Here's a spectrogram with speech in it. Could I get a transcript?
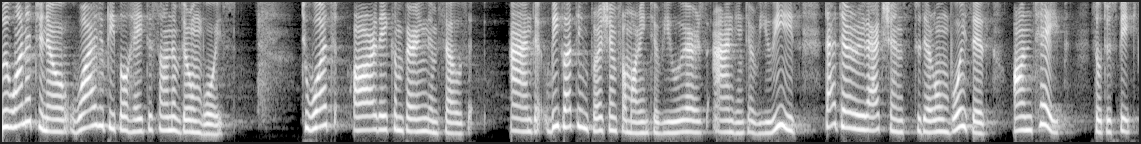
We wanted to know why do people hate the sound of their own voice? To what are they comparing themselves? And we got the impression from our interviewers and interviewees that their reactions to their own voices on tape, so to speak,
